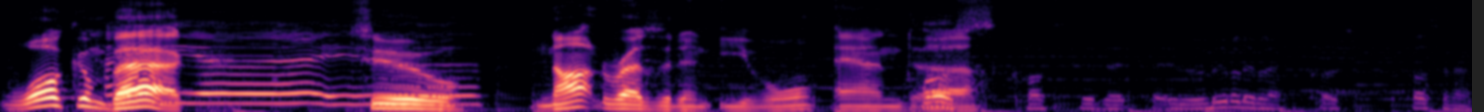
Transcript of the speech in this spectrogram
Welcome back Yeah, to not Resident Evil and uh, close, close to the close, close enough.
